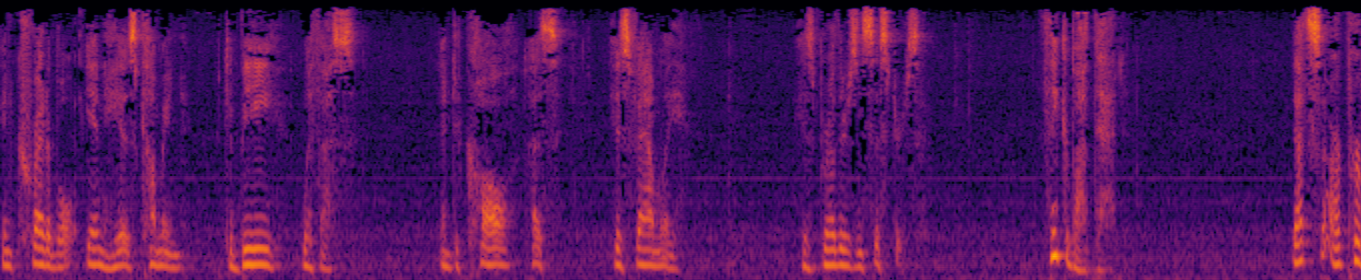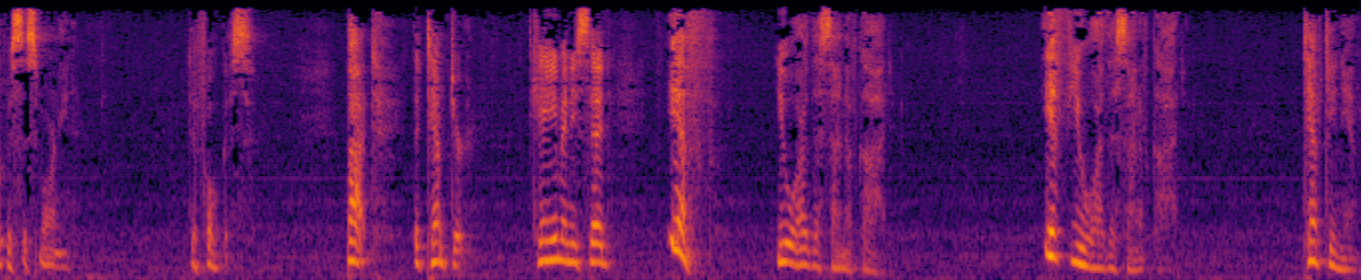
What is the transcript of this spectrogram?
incredible in his coming to be with us and to call us his family, his brothers and sisters. Think about that. That's our purpose this morning to focus. But the tempter came and he said, If you are the Son of God, if you are the Son of God, tempting him,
